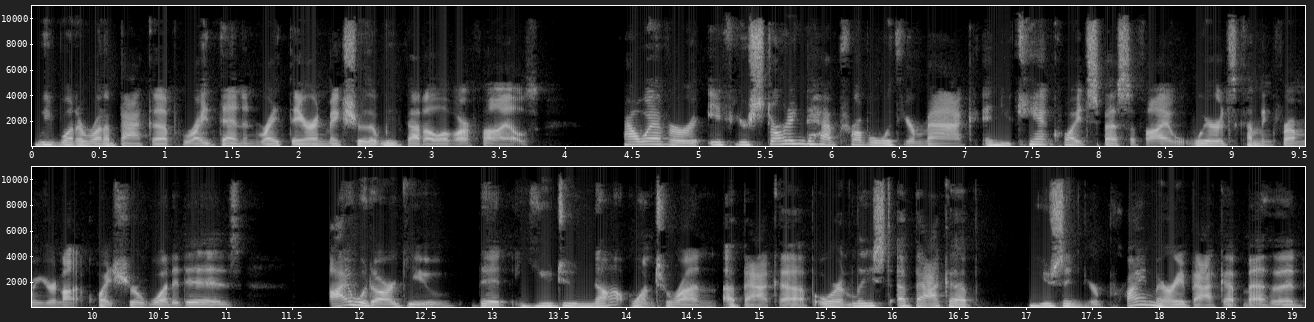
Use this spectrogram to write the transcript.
we want to run a backup right then and right there and make sure that we've got all of our files. However, if you're starting to have trouble with your Mac and you can't quite specify where it's coming from or you're not quite sure what it is, I would argue that you do not want to run a backup or at least a backup using your primary backup method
